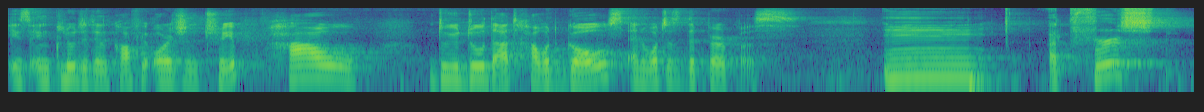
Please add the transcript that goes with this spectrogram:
is included in coffee origin trip? How do you do that? How it goes, and what is the purpose? Mm, at first,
